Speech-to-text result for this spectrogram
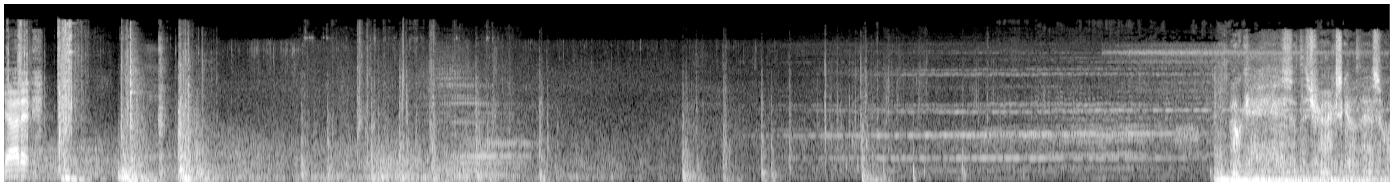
Got it. Okay, so the tracks go this way.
